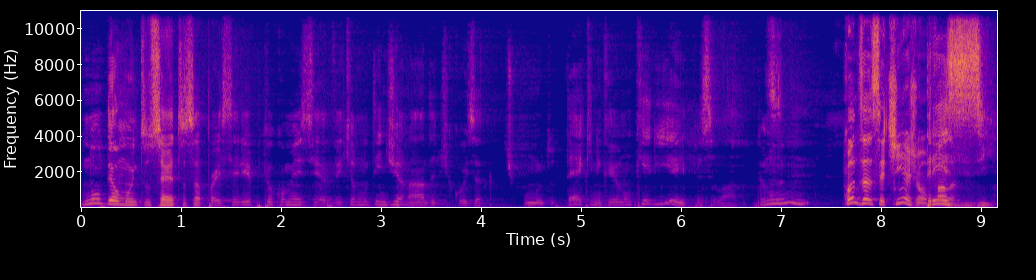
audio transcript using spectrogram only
não deu muito certo essa parceria porque eu comecei a ver que eu não entendia nada de coisa, tipo, muito técnica e eu não queria ir pra esse lado. Eu não. Quantos anos você tinha, João? Fala. 13.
